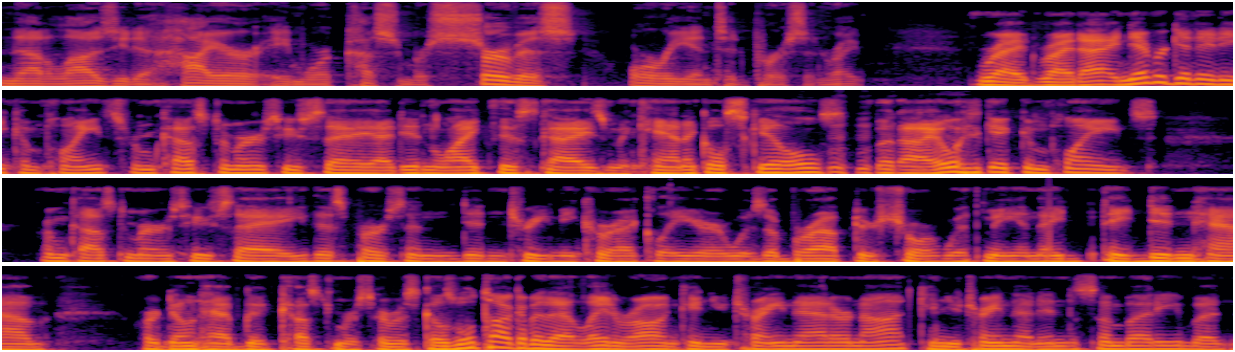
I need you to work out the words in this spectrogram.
and that allows you to hire a more customer service oriented person, right? Right, right. I never get any complaints from customers who say I didn't like this guy's mechanical skills, but I always get complaints from customers who say this person didn't treat me correctly or was abrupt or short with me and they, they didn't have or don't have good customer service skills. We'll talk about that later on. Can you train that or not? Can you train that into somebody? But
